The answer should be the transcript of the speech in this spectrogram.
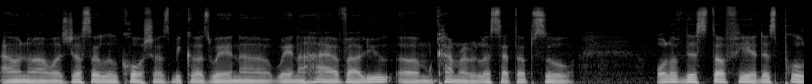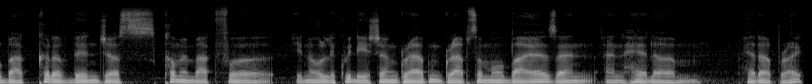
I don't know. I was just a little cautious because we're in a we're in a higher value um, Camarilla setup, so all of this stuff here, this pullback could have been just coming back for you know liquidation, grab grab some more buyers and and head um head up, right?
